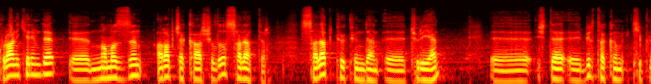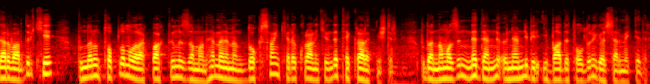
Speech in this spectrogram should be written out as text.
Kur'an-ı Kerim'de e, namazın Arapça karşılığı salattır. Salat kökünden e, türeyen e, işte e, bir takım kipler vardır ki bunların toplam olarak baktığımız zaman hemen hemen 90 kere Kur'an-ı Kerim'de tekrar etmiştir. Bu da namazın nedenli önemli bir ibadet olduğunu göstermektedir.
